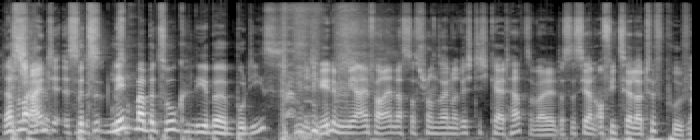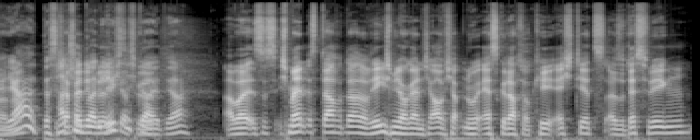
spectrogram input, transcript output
Das mal, scheint- es- es- nehmt mal Bezug, liebe Buddies. Ich rede mir einfach ein, dass das schon seine Richtigkeit hat, weil das ist ja ein offizieller TÜV-Prüfer. ja, ne? das Ich hat schon ja seine Beleg dafür. Richtigkeit, ja. Aber es ist, ich meine, da, da rege ich mich auch gar nicht auf. Ich habe nur erst gedacht, okay, echt jetzt, also deswegen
